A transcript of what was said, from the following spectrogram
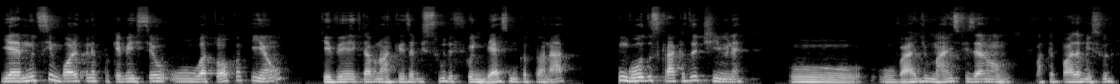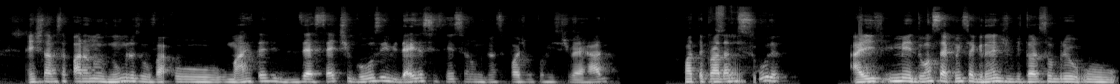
E é muito simbólico, né? Porque venceu o atual campeão, que estava numa crise absurda, ficou em décimo campeonato, com um gol dos craques do time, né? O, o Vardy e o Marres fizeram uma temporada absurda. A gente estava separando os números, o, o, Marres teve 17 gols e 10 assistências, se eu não me engano, você pode me corrigir se estiver errado. Foi uma temporada Sim. absurda. Aí emendou uma sequência grande de vitórias sobre o,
